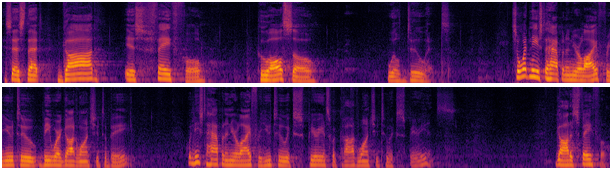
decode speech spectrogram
He says that God is faithful who also will do it. So, what needs to happen in your life for you to be where God wants you to be? What needs to happen in your life for you to experience what God wants you to experience? God is faithful,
